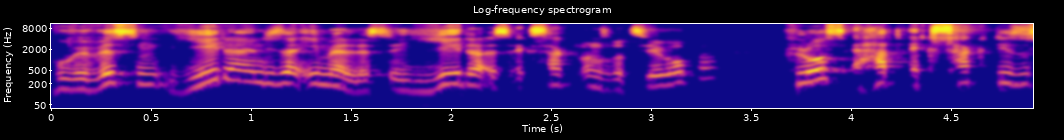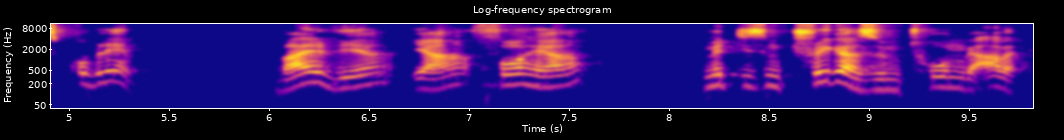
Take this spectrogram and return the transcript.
wo wir wissen, jeder in dieser E-Mail-Liste, jeder ist exakt unsere Zielgruppe, plus er hat exakt dieses Problem. Weil wir ja vorher mit diesem Trigger-Symptom gearbeitet.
